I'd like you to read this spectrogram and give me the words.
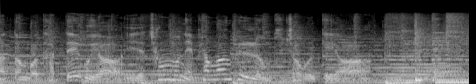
붙여놨던 거 다 떼고요. 이제 창문에 편광필름 붙여볼게요.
